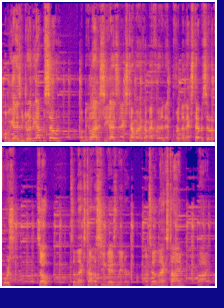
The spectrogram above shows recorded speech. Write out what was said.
hope you guys enjoyed the episode. I'll be glad to see you guys next time when I come back for the, for the next episode, of course. So, until next time, I'll see you guys later. Until next time, bye.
